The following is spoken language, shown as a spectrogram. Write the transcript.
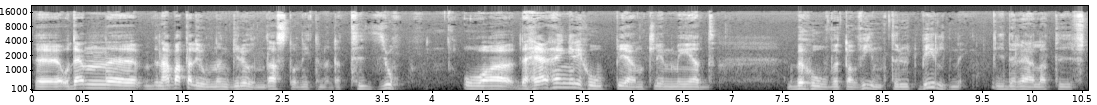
Eh, och den, eh, den här bataljonen grundas då 1910. Och det här hänger ihop egentligen med behovet av vinterutbildning i det relativt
